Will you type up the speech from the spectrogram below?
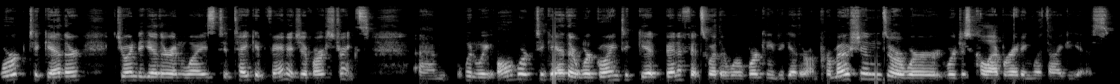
work together, join together in ways to take advantage of our strengths. Um, when we all work together, we're going to get benefits, whether we're working together on promotions or we're, we're just collaborating with ideas.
